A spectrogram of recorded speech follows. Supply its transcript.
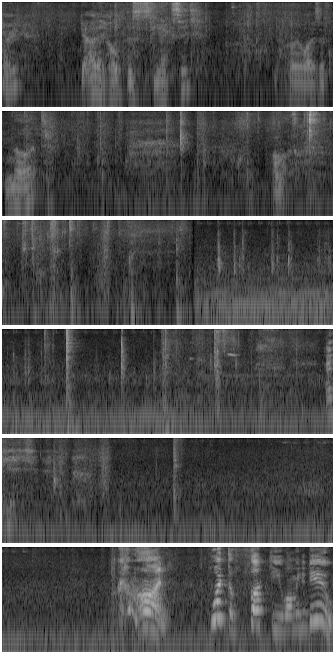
Alright. God, I hope this is the exit. Otherwise, if not, I'm out. Okay. Come on! What the fuck do you want me to do?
